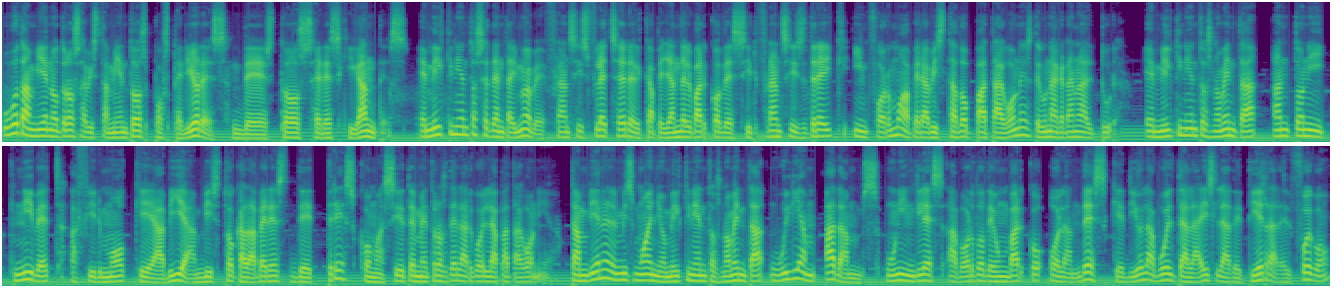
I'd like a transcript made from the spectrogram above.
Hubo también otros avistamientos posteriores de estos seres gigantes. En 1579, Francis Fletcher, el capellán del barco de Sir Francis Drake, informó haber avistado patagones de una gran altura. En 1590, Anthony Knivet afirmó que había visto cadáveres de 3,7 metros de largo en la Patagonia. También en el mismo año 1590, William Adams, un inglés a bordo de un barco holandés que dio la vuelta a la isla de Tierra del Fuego,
